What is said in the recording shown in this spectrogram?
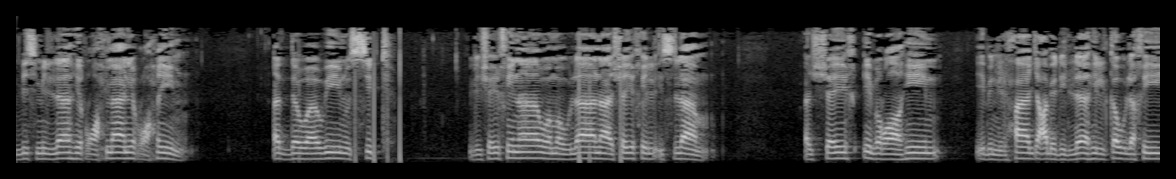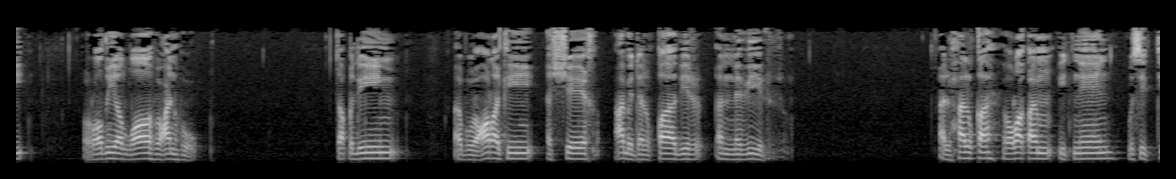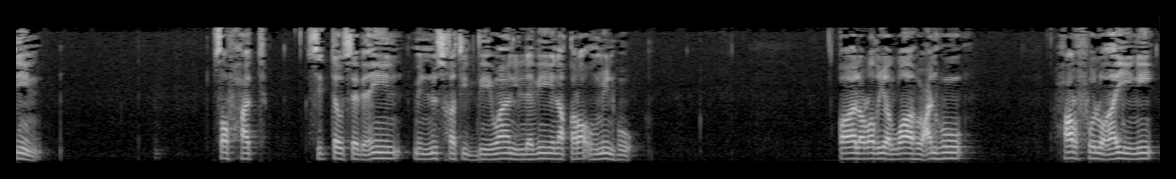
بسم الله الرحمن الرحيم. الدواوين الست لشيخنا ومولانا شيخ الإسلام الشيخ إبراهيم ابن الحاج عبد الله الكولخي رضي الله عنه. تقديم أبو عركي الشيخ عبد القادر النذير. الحلقة رقم اثنين وستين. صفحة ستة وسبعين من نسخة الديوان الذي نقرأ منه. قال رضي الله عنه حرف الغين.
